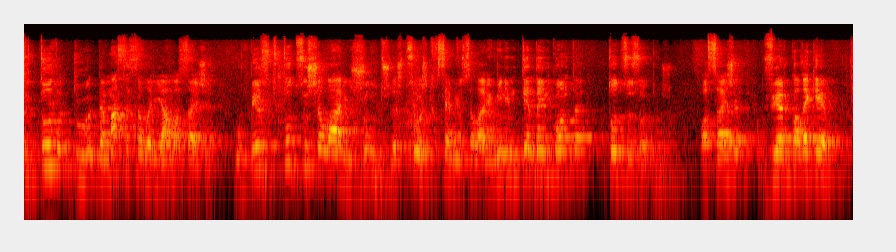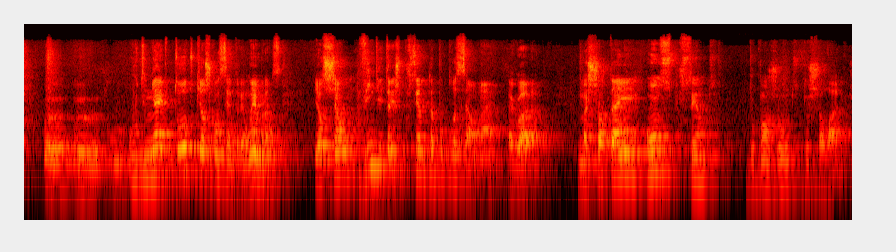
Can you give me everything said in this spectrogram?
de todo, do, da massa salarial, ou seja, o peso de todos os salários juntos das pessoas que recebem o salário mínimo, tendo em conta todos os outros. Ou seja, ver qual é que é uh, uh, o dinheiro todo que eles concentram. Lembram-se, eles são 23% da população, não é? Agora, mas só têm 11% do conjunto dos salários.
